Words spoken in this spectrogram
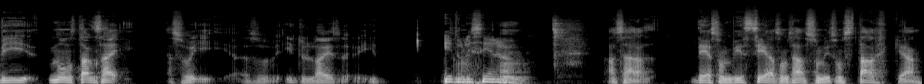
Vi någonstans här, alltså, i, alltså idolize, i, Idolisera? Ja. alltså här, det som vi ser som, så här, som liksom starka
